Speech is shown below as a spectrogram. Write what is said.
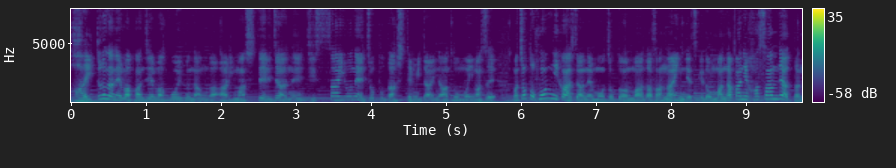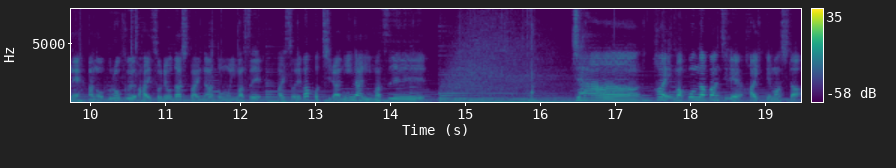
はい。というようなね、まあ、感じで、まあ、こういう風なのがありまして、じゃあね、実際をね、ちょっと出してみたいなと思います。まあ、ちょっと本に関してはね、もうちょっと、まあ、出さないんですけど、まあ、中に挟んであったね、あの、付録、はい、それを出したいなと思います。はい、それがこちらになります。じゃーんはい、まあ、こんな感じで入ってました。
